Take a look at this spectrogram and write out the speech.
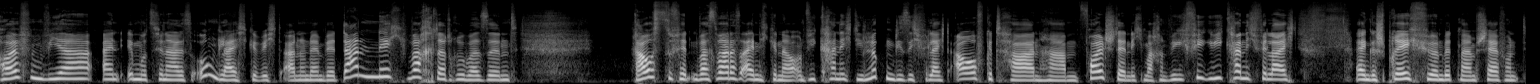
häufen wir ein emotionales Ungleichgewicht an. Und wenn wir dann nicht wach darüber sind, rauszufinden, was war das eigentlich genau und wie kann ich die Lücken, die sich vielleicht aufgetan haben, vollständig machen? Wie, wie kann ich vielleicht ein Gespräch führen mit meinem Chef und,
